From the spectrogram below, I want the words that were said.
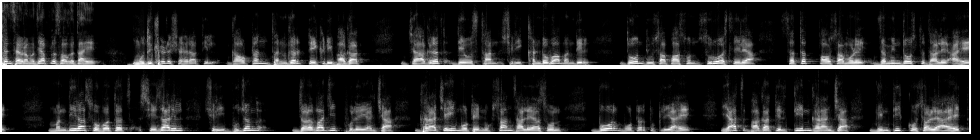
जनसेवामध्ये आपलं स्वागत आहे. मुदखेड शहरातील गावठण धनगर टेकडी भागात जागृत देवस्थान श्री खंडोबा मंदिर दोन दिवसापासून सुरू असलेल्या सतत पावसामुळे जमीनदोस्त झाले आहे. मंदिरासोबतच शेजारील श्री भुजंग जळबाजी फुले यांच्या घराचेही मोठे नुकसान झाले असून बोर मोटर तुटली आहे. याच भागातील तीन घरांच्या भिंती कोसळल्या आहेत.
